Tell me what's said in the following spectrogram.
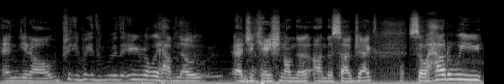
and you know, we really have no education on the on the subject. So how do we?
